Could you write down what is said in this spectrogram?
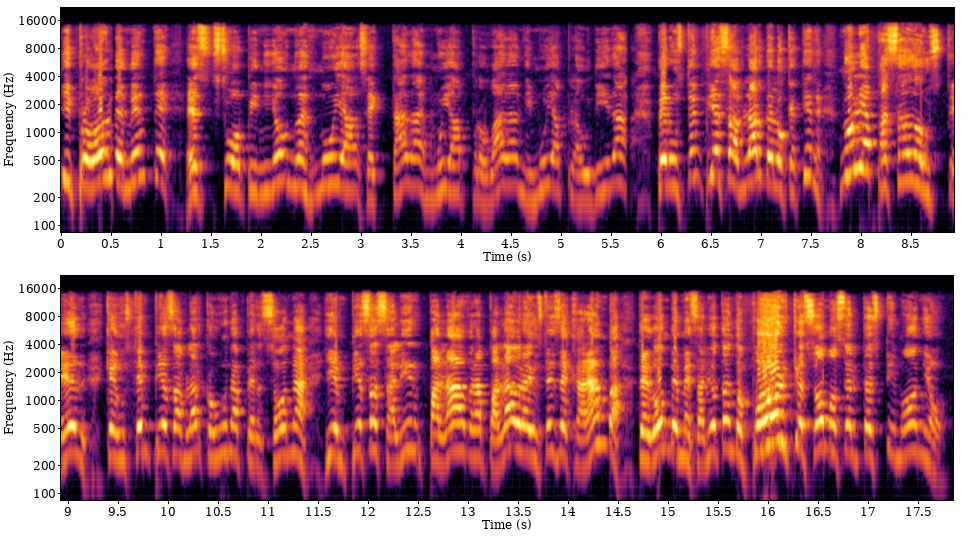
Y probablemente es, su opinión no es muy aceptada, muy aprobada, ni muy aplaudida, pero usted empieza a hablar de lo que tiene. ¿No le ha pasado a usted que usted empieza a hablar con una persona y empieza a salir palabra, palabra y usted dice, caramba, ¿de dónde me salió tanto? Porque somos el testimonio.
